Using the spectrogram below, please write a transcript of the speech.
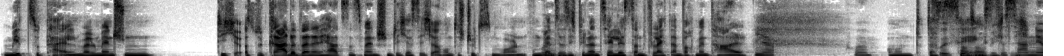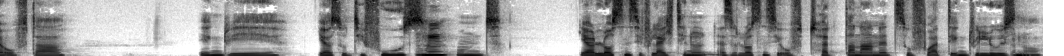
mitzuteilen, weil Menschen dich, also gerade deine Herzensmenschen dich ja sicher auch unterstützen wollen. Und wenn es jetzt nicht finanziell ist, dann vielleicht einfach mental. Ja, voll. Und das voll ist auch Ängste wichtig. sind ja oft da irgendwie ja so diffus mhm. und ja, lassen sie vielleicht hin und, also lassen sie oft halt dann auch nicht sofort irgendwie lösen. Genau.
